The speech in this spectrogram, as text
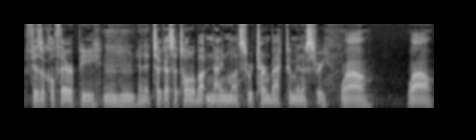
physical therapy, and it took us a total about nine months to return back to ministry. Wow, wow.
